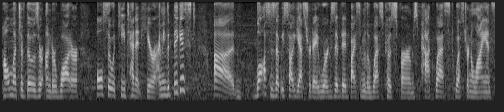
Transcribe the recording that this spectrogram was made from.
how much of those are underwater. Also, a key tenant here. I mean, the biggest uh, losses that we saw yesterday were exhibited by some of the West Coast firms. PacWest, Western Alliance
